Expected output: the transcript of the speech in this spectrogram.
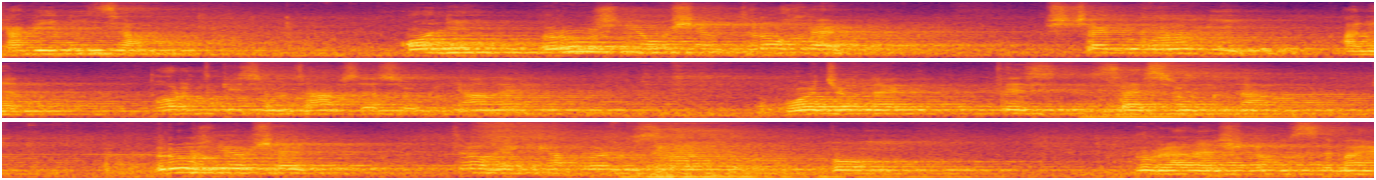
Kamienica. Oni różnią się trochę szczegółami, ale portki są zawsze sukniane, łodzionek ty- ze sukna. Różnią się trochę kapelusami, bo górale śląscy mają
